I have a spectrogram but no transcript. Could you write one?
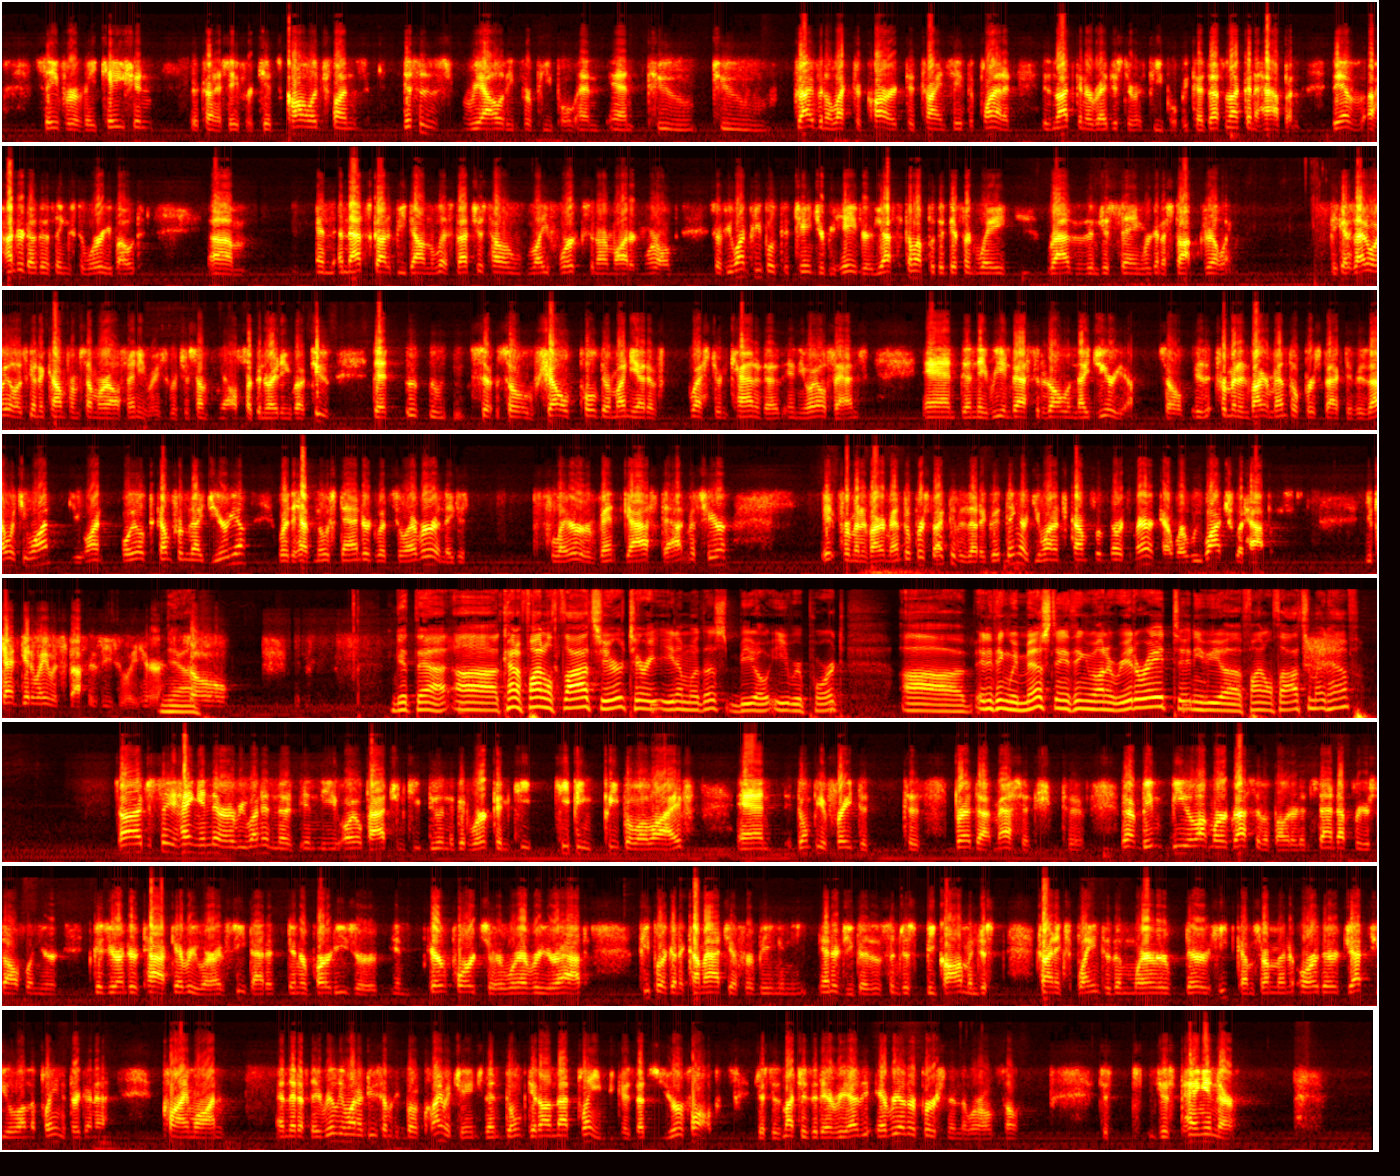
save for a vacation. They're trying to save for kids' college funds. This is reality for people, and and to to drive an electric car to try and save the planet is not going to register with people because that's not going to happen. They have a hundred other things to worry about, um, and and that's got to be down the list. That's just how life works in our modern world. So if you want people to change your behavior, you have to come up with a different way rather than just saying we're going to stop drilling. Because that oil is going to come from somewhere else, anyways, which is something else I've been writing about too. That so, so Shell pulled their money out of Western Canada in the oil sands, and then they reinvested it all in Nigeria. So, it, from an environmental perspective, is that what you want? Do you want oil to come from Nigeria, where they have no standard whatsoever, and they just flare or vent gas to atmosphere? It, from an environmental perspective, is that a good thing, or do you want it to come from North America, where we watch what happens? You can't get away with stuff as easily here. Yeah. So. Get that. Uh, kind of final thoughts here. Terry Etam with us, BOE report. Uh, anything we missed? Anything you want to reiterate? Any uh, final thoughts you might have? Uh, just say hang in there, everyone, in the in the oil patch, and keep doing the good work, and keep keeping people alive, and don't be afraid to to spread that message. To be be a lot more aggressive about it, and stand up for yourself when you're because you're under attack everywhere. I've seen that at dinner parties or in airports or wherever you're at. People are going to come at you for being in the energy business, and just be calm and just try and explain to them where their heat comes from, and or their jet fuel on the plane that they're going to climb on and that if they really want to do something about climate change, then don't get on that plane because that's your fault, just as much as it every other every other person in the world. So just just hang in there.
